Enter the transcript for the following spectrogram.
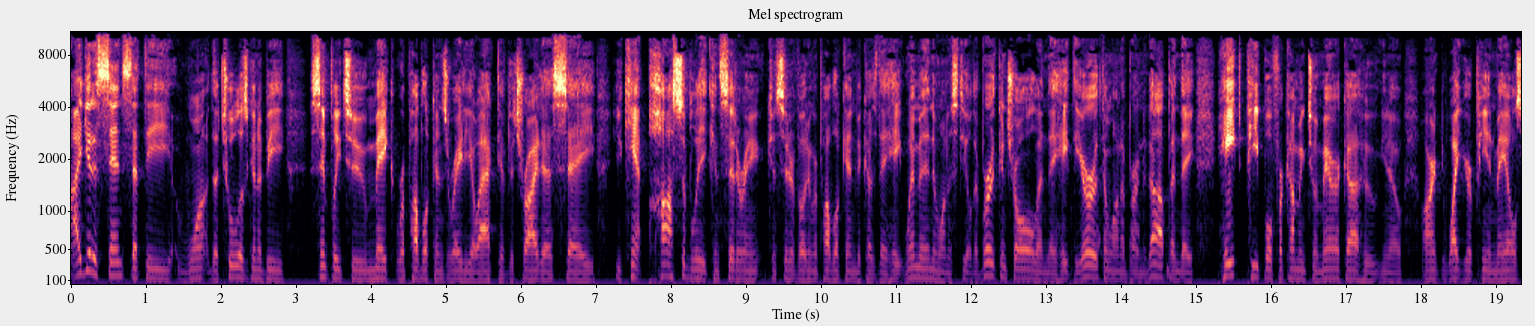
I get a sense that the one, the tool is going to be simply to make Republicans radioactive to try to say you can't possibly considering consider voting Republican because they hate women and want to steal their birth control and they hate the earth and want to burn it up and they hate people for coming to America who you know aren't white European males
